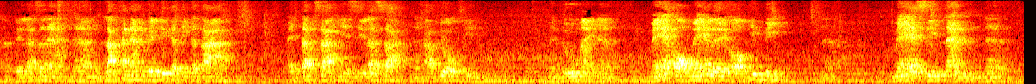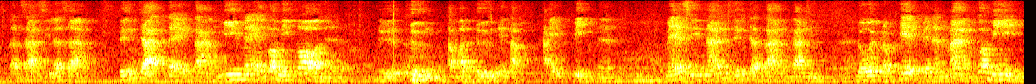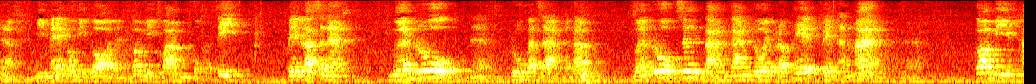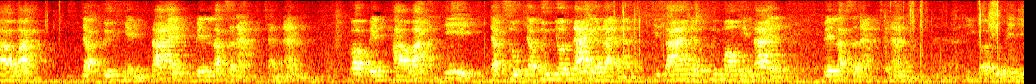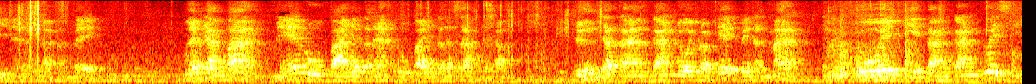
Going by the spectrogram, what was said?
นะเป็นลักษณะนะลักษณะเป็นวิกติกตา ไอ้ตัดสัตว์นี่ศีลสัตว์นะครับ โยกศีลดูใหม่นะ แม้ออกแม้เลยออกที่ปีนะแม้ศีลนั้นนะรัศาสตร์ศีลศาสตร์ถึงจะแตกต่างมีแม้ก็มีก็นะหรือถึงคำว่าถึงเนี่ยครับไขปีกนะแม้ศีลนั้นถึงจะต่างกัน โดยประเภทเป็นอันมากก็มีนะ มีแม้ก็มีก้อนก็มีความปกติ เป็นลักษณะเหมือนรูปนะรูปประสาทนะครับ เหมือนรูปซึ่งต่างกันโดยประเภทเป็นอันมากนะก็มีภาวะจะพึงเห็นได้เป็นลักษณะฉันนั้น ก็เป็นภาวะที่จักสุจะพึงยนได้ก็ได้นะจิตตาจะพึงมองเห็นได้ เป็นลักษณะฉะนั้น อ่านี่ก็ดูให้ดีนะเวลาอ่านไป เหมือนอย่างว่าแม้รูปายตนะรูปายตนะสัตว์นะครับ ถึงจะต่างกันโดยประเภทเป็นอันมาก โดยที่ต่างกันด้วยสี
